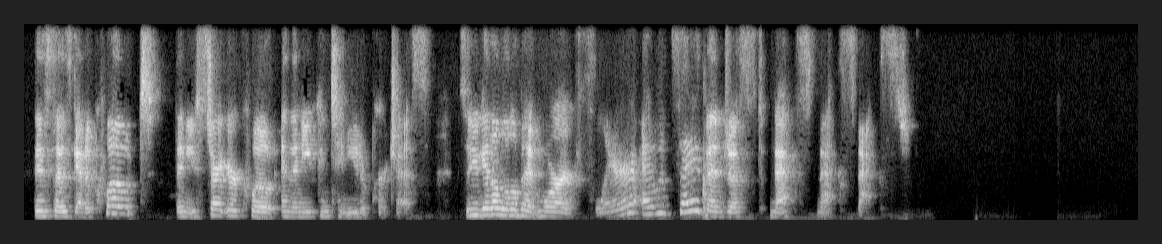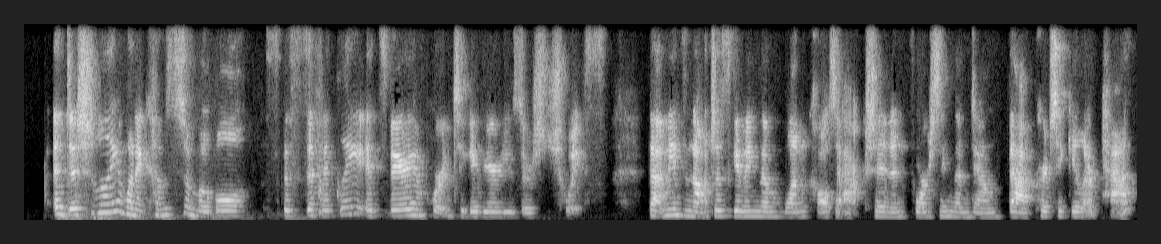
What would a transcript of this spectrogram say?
this says get a quote, then you start your quote, and then you continue to purchase. So you get a little bit more flair, I would say, than just next, next, next. Additionally, when it comes to mobile specifically, it's very important to give your users choice. That means not just giving them one call to action and forcing them down that particular path,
